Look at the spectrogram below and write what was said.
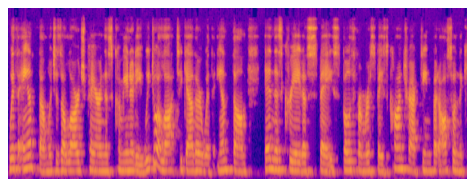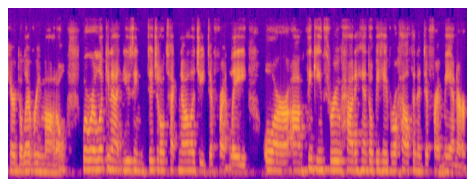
with Anthem, which is a large payer in this community, we do a lot together with Anthem in this creative space, both from risk based contracting, but also in the care delivery model, where we're looking at using digital technology differently or um, thinking through how to handle behavioral health in a different manner.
